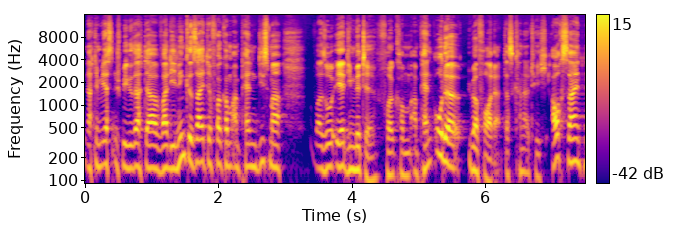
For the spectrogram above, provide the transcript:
nach dem ersten Spiel gesagt, da war die linke Seite vollkommen am Pennen. Diesmal war so eher die Mitte vollkommen am Pennen oder überfordert. Das kann natürlich auch sein.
